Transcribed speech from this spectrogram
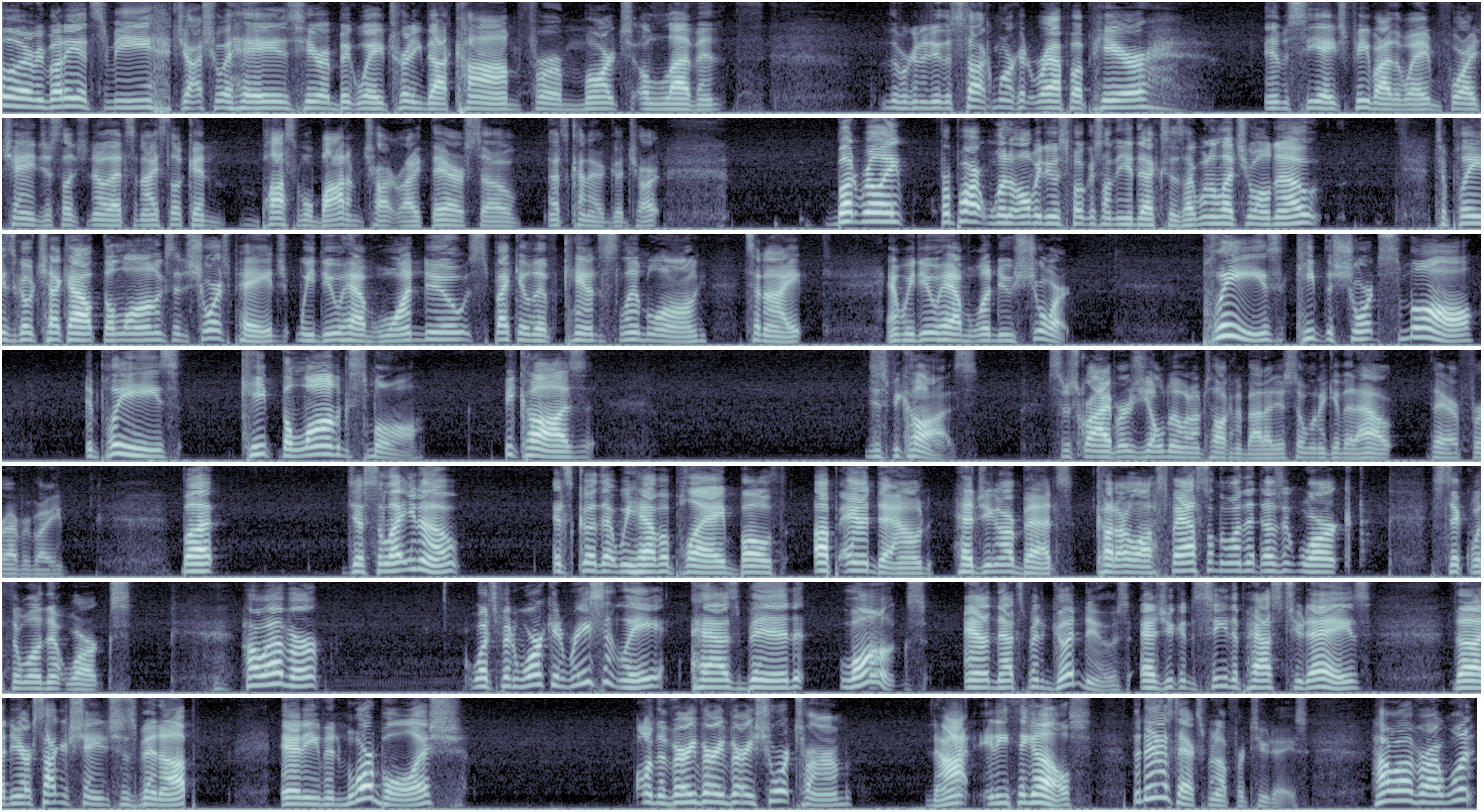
Hello, everybody. It's me, Joshua Hayes, here at BigWaveTrading.com for March 11th. We're going to do the stock market wrap up here. MCHP, by the way, before I change, just let you know that's a nice looking possible bottom chart right there. So that's kind of a good chart. But really, for part one, all we do is focus on the indexes. I want to let you all know to please go check out the longs and shorts page. We do have one new speculative CANSLIM long tonight, and we do have one new short. Please keep the short small, and please keep the long small because just because. Subscribers you'll know what i'm talking about. I just don't want to give it out there for everybody. But just to let you know it's good that we have a play both up and down hedging our bets. Cut our loss fast on the one that doesn't work. Stick with the one that works. However what's been working recently has been longs and that's been good news as you can see the past two days the new york stock exchange has been up and even more bullish on the very, very, very short term, not anything else, the NASDAQ's been up for two days. However, I want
